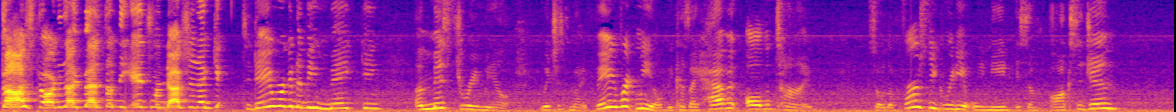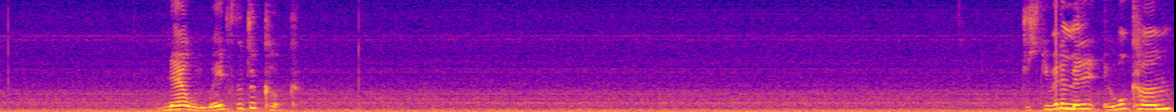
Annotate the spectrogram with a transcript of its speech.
gosh darn it, I messed up the introduction again. Today we're going to be making a mystery meal, which is my favorite meal because I have it all the time. So the first ingredient we need is some oxygen, now we wait for it to cook. Just give it a minute, it will come.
